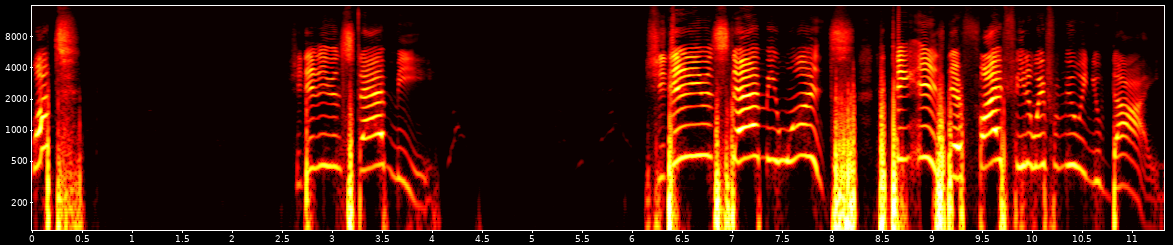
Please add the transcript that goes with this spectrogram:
What? She didn't even stab me. She didn't even they're five feet away from you and you die.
